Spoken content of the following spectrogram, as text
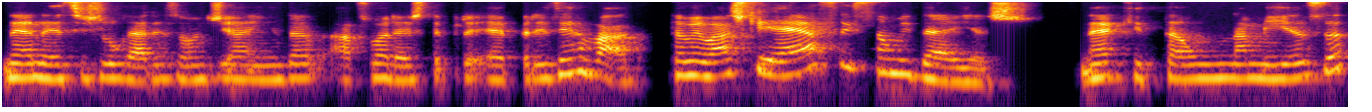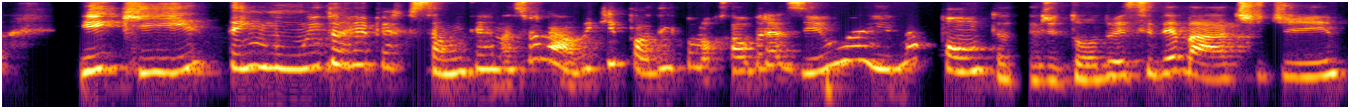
né, nesses lugares onde ainda a floresta é preservada. Então, eu acho que essas são ideias né, que estão na mesa e que têm muita repercussão internacional e que podem colocar o Brasil aí na ponta de todo esse debate de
